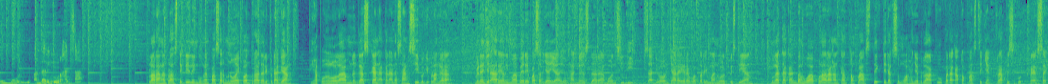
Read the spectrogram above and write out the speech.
umur, bukan dari hmm. kelurahan satu. Pelarangan plastik di lingkungan pasar menuai kontra dari pedagang. Pihak pengelola menegaskan akan ada sanksi bagi pelanggaran. Manajer Area 5 PD Pasar Jaya, Yohanes Daramon Sidi, saat diwawancarai reporter Immanuel Christian, mengatakan bahwa pelarangan kantong plastik tidak semua hanya berlaku pada kantong plastik yang kerap disebut kresek.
